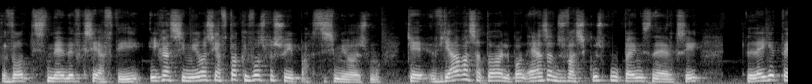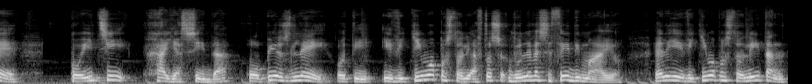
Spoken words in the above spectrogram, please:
δω τη συνέντευξη αυτή, είχα σημειώσει αυτό ακριβώς που σου είπα στις σημειώσεις μου. Και διάβασα τώρα λοιπόν, ένας από τους βασικούς που παίρνει συνέντευξη λέγεται Koichi Hayashida, ο οποίος λέει ότι η δική μου αποστολή, αυτός δούλευε σε 3D Mario. Έλεγε η δική μου αποστολή ήταν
